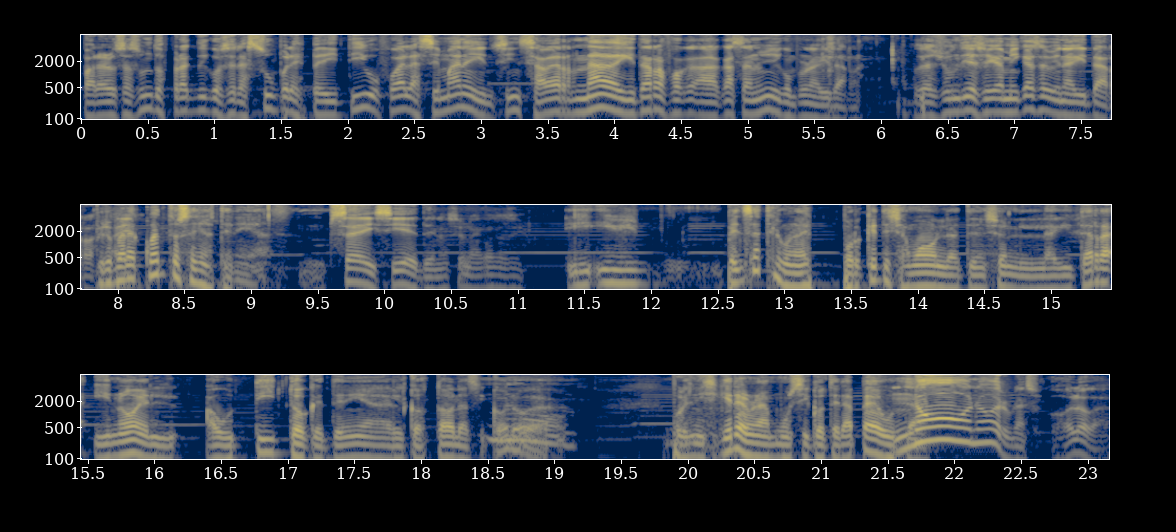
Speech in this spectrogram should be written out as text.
para los asuntos prácticos era súper expeditivo, fue a la semana y sin saber nada de guitarra fue a casa de Núñez y compró una guitarra. O sea, yo un día llegué a mi casa y vi una guitarra. ¿Pero para Ahí, cuántos años tenías? Seis, siete, no sé, una cosa así. ¿Y, y pensaste alguna vez por qué te llamó la atención la guitarra y no el autito que tenía al costado la psicóloga? No, Pues ni siquiera era una musicoterapeuta. No, no, era una psicóloga.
